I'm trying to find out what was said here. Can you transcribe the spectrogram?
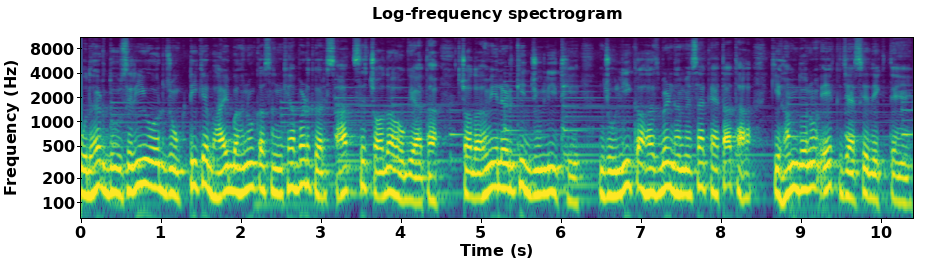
उधर दूसरी ओर जोंकटी के भाई बहनों का संख्या बढ़कर सात से चौदह हो गया था। चौदहवीं लड़की जूली थी। जूली का हस्बैंड हमेशा कहता था कि हम दोनों एक जैसे दिखते हैं।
